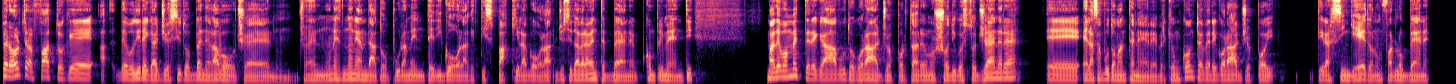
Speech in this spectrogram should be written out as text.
Però oltre al fatto che ah, devo dire che ha gestito bene la voce, cioè non è, non è, andato puramente di gola che ti spacchi la gola, gestita veramente bene, complimenti. Ma devo ammettere che ha avuto coraggio a portare uno show di questo genere e, e l'ha saputo mantenere, perché un conto è avere coraggio e poi tirarsi indietro, non farlo bene,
